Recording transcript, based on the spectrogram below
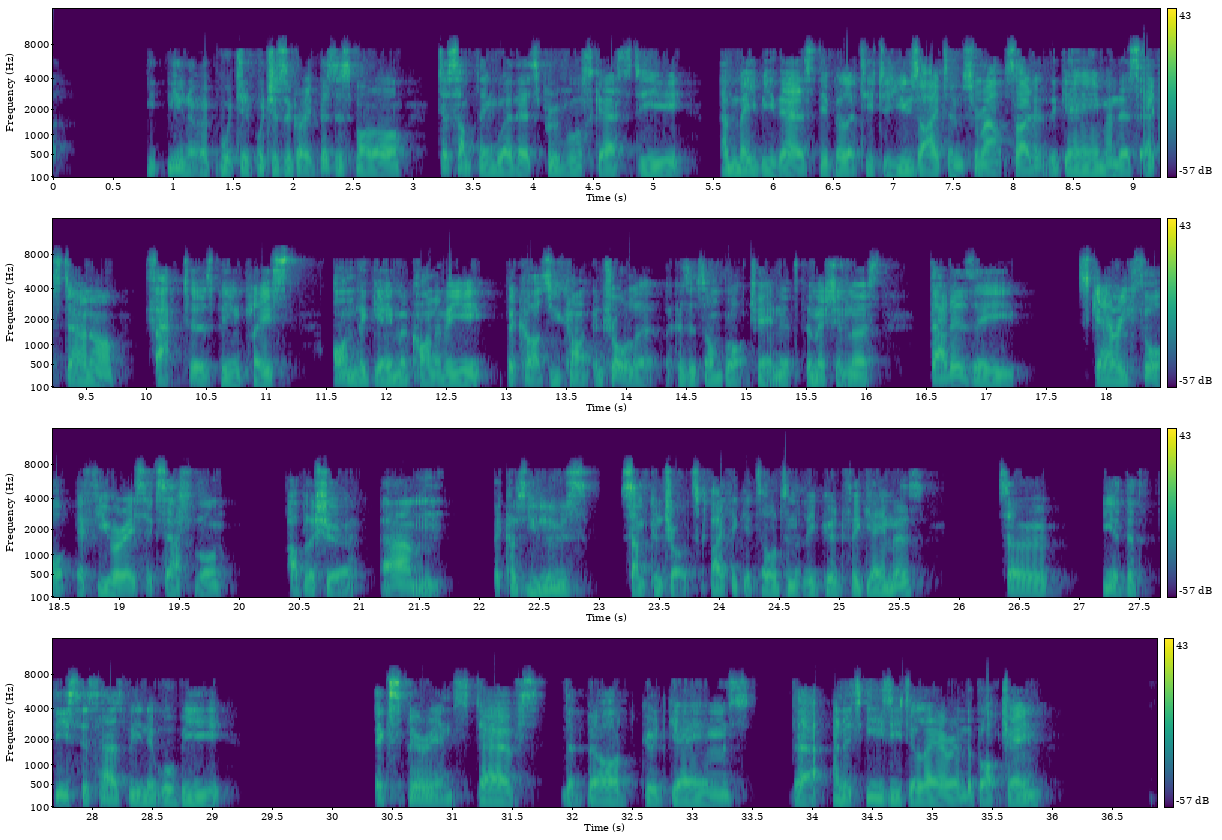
you know which is, which is a great business model to something where there's provable scarcity and maybe there's the ability to use items from outside of the game and there's external factors being placed on the game economy because you can't control it because it's on blockchain, it's permissionless. That is a scary thought if you are a successful publisher um, because you lose some control. I think it's ultimately good for gamers. So, yeah, the thesis has been it will be experienced devs that build good games that, and it's easy to layer in the blockchain,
